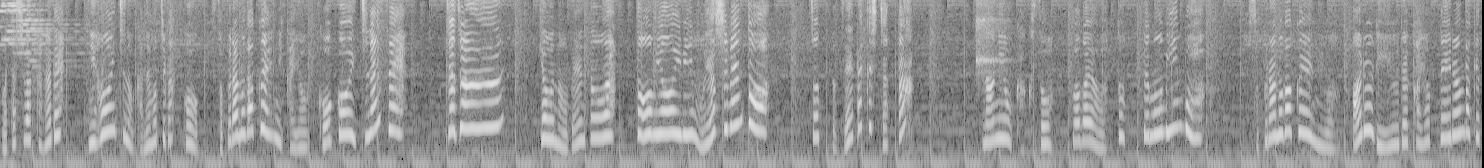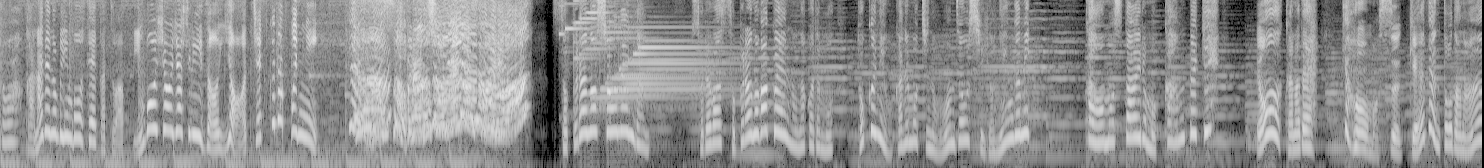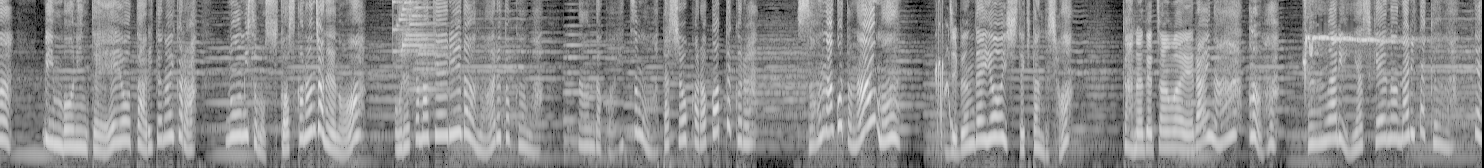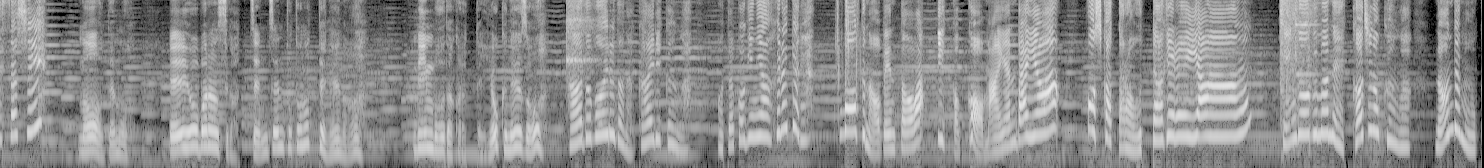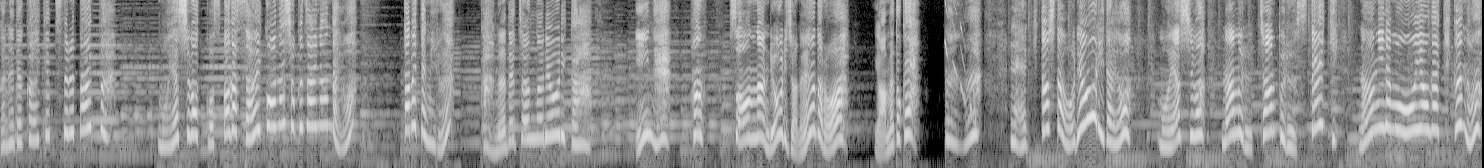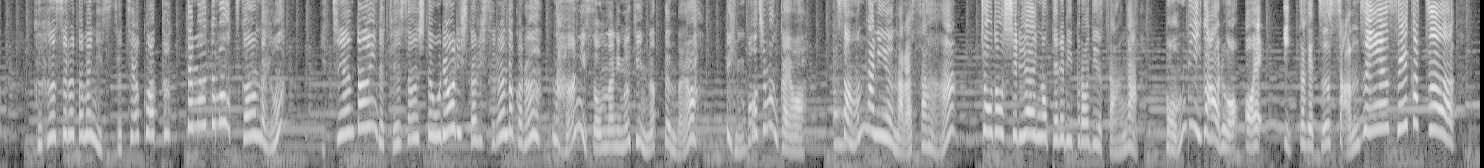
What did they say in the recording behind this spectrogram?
私は奏で日本一の金持ち学校ソプラノ学園に通う高校1年生。じゃじゃーん。今日のお弁当は豆苗入りもやし弁当。ちょっと贅沢しちゃった。何を隠そう。我が家はとっても貧乏。ソプラノ学園にはある理由で通っているんだけど。奏での貧乏生活は貧乏少女シリーズを要チェックだっぷに。ソプラノ少年団ソプラノ少年団それはソプラノ学園の中でも特にお金持ちの御曹司4人組。顔もスタイルも完璧。よう奏今日もすっげえ弁当だな。貧乏人って栄養足りてないから。脳みそもスカスカなんじゃねえの？俺様系リーダーのアルト君はなんだかいつも私をからかってくる。そんなことないもん。自分で用意してきたんでしょ？かなでちゃんは偉いな。ふん。わり癒し系の成田くんは優しい。まあでも栄養バランスが全然整ってねえな。貧乏だからってよくねえぞ。ハードボイルドなカイリくんは男気にあふれてる。僕のお弁当は1個5万円だよ。欲しかったら売ってあげるやん。キングオブマネーカジノくんは何でもお金で解決するタイプ。もやしはコスパが最高な食材なんだよ。食べてみる？かなでちゃんの料理か。いいね。ふんそんなん料理じゃねえだろ。やめとけ。ううん。れっきとしたお料理だよ。もやしはナムルチャンプルステーキ。何にでも応用が効くの。工夫するために節約はとっても頭を使うんだよ。1円単位で計算してお料理したりするんだから。何そんなにムキになってんだよ。貧乏自慢かよ。そんなに言うならさちょうど知り合いのテレビプロデューサーがボンビーガールを終え1ヶ月3000円生活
